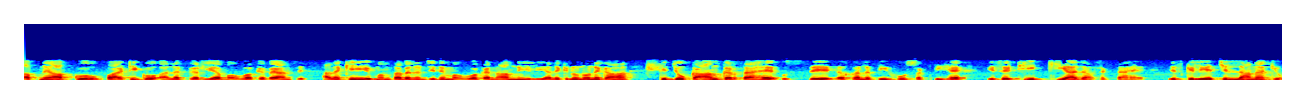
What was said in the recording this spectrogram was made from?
अपने आप को, पार्टी को अलग कर लिया महुआ के बयान से। हालाँकि ममता बनर्जी ने महुआ का नाम नहीं लिया, लेकिन उन्होंने कहा कि जो काम करता है उससे गलती हो सकती है, इसे ठीक किया जा सकता है। इसके लिए चिल्लाना क्यों?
